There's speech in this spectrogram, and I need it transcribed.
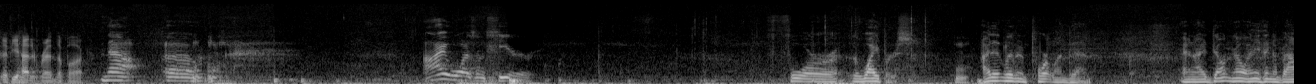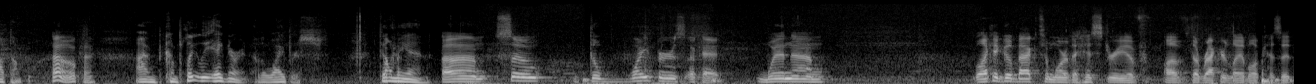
If you hadn't read the book, Now, um, I wasn't here for the Wipers. Hmm. I didn't live in Portland then, and I don't know anything about them. oh okay. I'm completely ignorant of the Wipers. Fill me in. Um, so the wipers. Okay, when um, well, I could go back to more of the history of, of the record label because it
